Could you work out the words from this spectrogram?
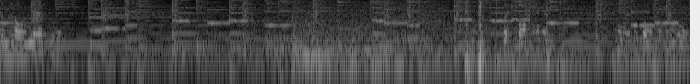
มันร้อนมากเลยเปิดก๊อกให้มันให้มันออกมาหมด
